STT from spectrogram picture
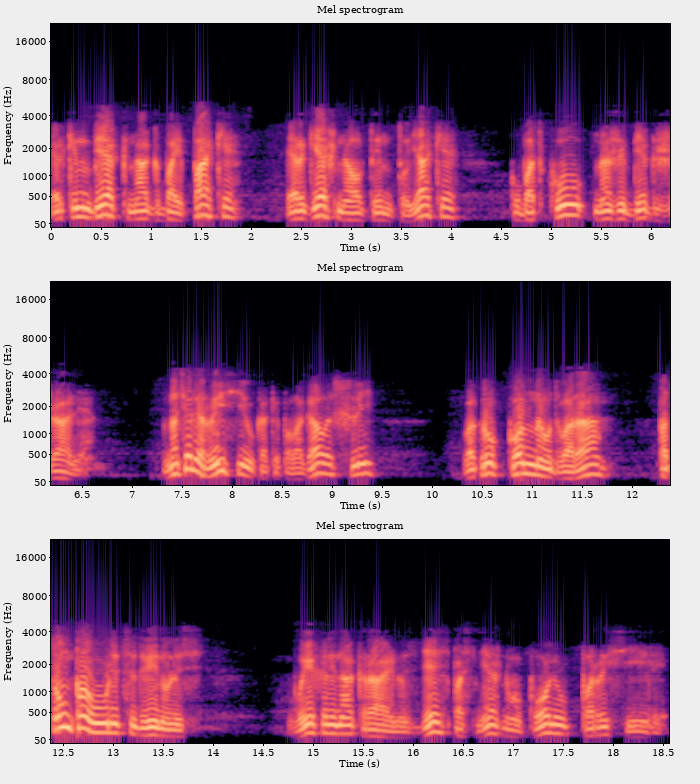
Эркинбек на Акбайпаке, Эргеш на Алтын-Туяке, Кубатку на Жибек-Жале. Вначале рысью, как и полагалось, шли, вокруг конного двора, потом по улице двинулись. Выехали на окраину, здесь по снежному полю порысили.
